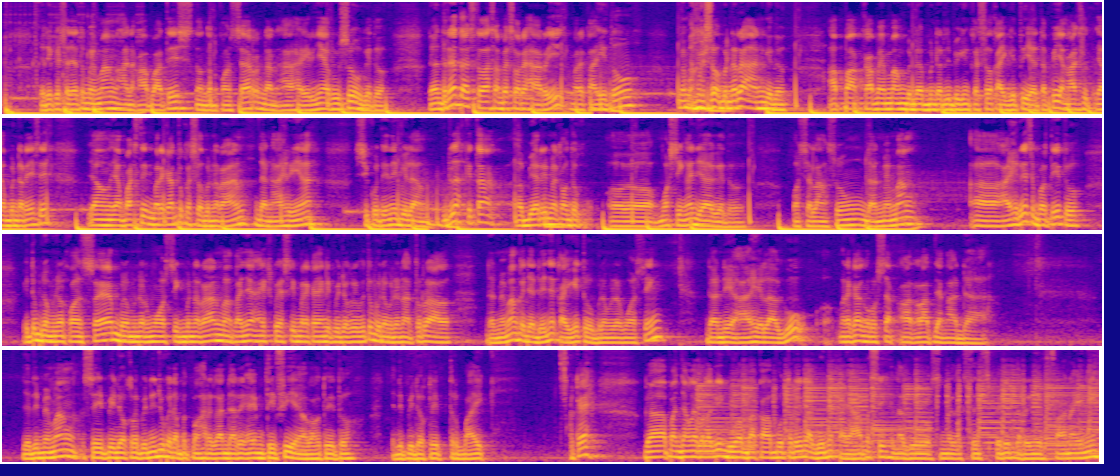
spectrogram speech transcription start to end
Jadi kesannya tuh memang anak apatis nonton konser dan akhirnya rusuh gitu. Dan ternyata setelah sampai sore hari mereka itu memang kesel beneran gitu apakah memang benar-benar dibikin kesel kayak gitu ya? Tapi yang asli yang benarnya sih yang yang pasti mereka tuh kesel beneran dan akhirnya sikut ini bilang udahlah kita uh, biarin mereka untuk uh, mosing aja gitu. Konser langsung dan memang uh, akhirnya seperti itu. Itu benar-benar konsep benar-benar mosing beneran makanya ekspresi mereka yang di video klip itu benar-benar natural. Dan memang kejadiannya kayak gitu benar-benar mosing dan di akhir lagu mereka ngerusak alat-alat yang ada jadi memang si video klip ini juga dapat penghargaan dari MTV ya waktu itu jadi video klip terbaik Oke, okay? gak panjang lebar lagi gue bakal puterin lagunya kayak apa sih lagu Smell Extend Spirit dari Nirvana ini.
